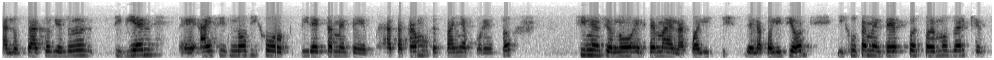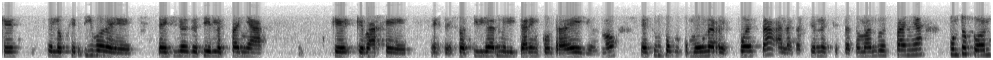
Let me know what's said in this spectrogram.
a los actos y entonces si bien eh, ISIS no dijo directamente atacamos a España por esto, sí mencionó el tema de la, de la coalición y justamente pues podemos ver que, que es el objetivo de, de decirle a España que, que baje este, su actividad militar en contra de ellos, ¿no? Es un poco como una respuesta a las acciones que está tomando España junto con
